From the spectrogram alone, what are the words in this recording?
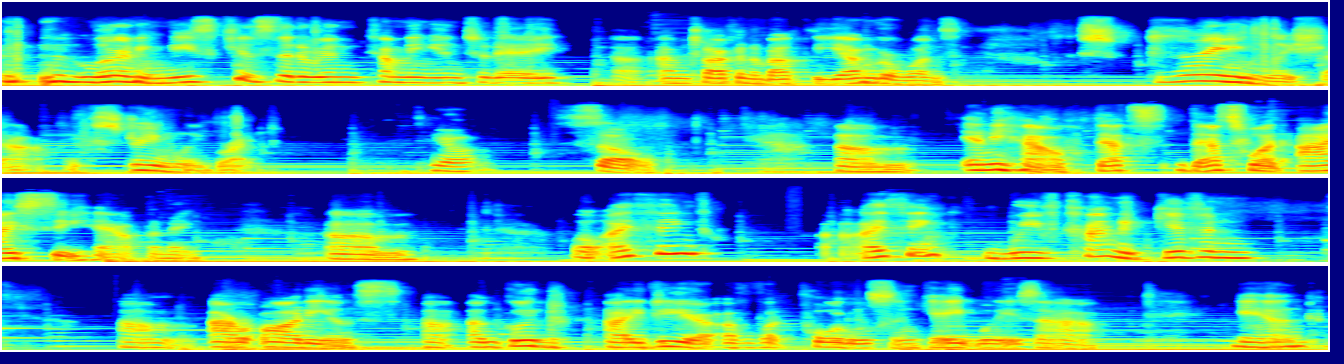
learning. These kids that are in coming in today, uh, I'm talking about the younger ones, extremely sharp, extremely bright. Yeah. So, um, anyhow, that's that's what I see happening. Um, well, I think I think we've kind of given um, our audience a, a good idea of what portals and gateways are, and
